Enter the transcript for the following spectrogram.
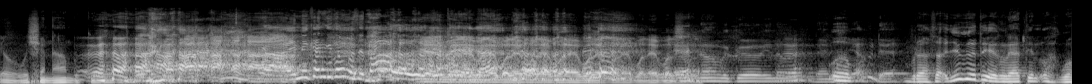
yo, what's your number? girl? ya, ini kan kita masih tahu. Iya, gitu boleh, ya kan? boleh, boleh, boleh, boleh, boleh, boleh, boleh, boleh. number, girl? You know. Dan Wah, ya udah. berasa juga tuh ya ngeliatin, wah gua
